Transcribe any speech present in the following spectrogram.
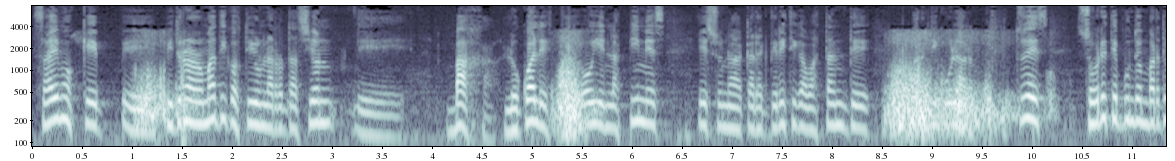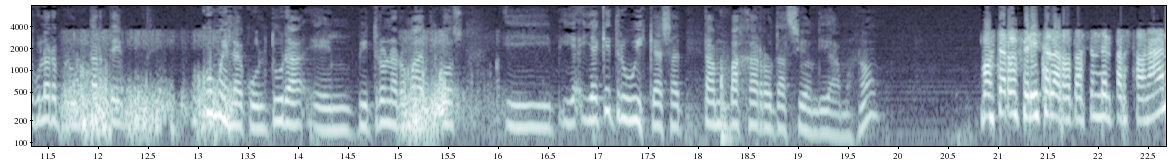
Sabemos que eh, Pitrón Aromáticos tiene una rotación eh, baja, lo cual este, hoy en las pymes es una característica bastante particular. Entonces, sobre este punto en particular, preguntarte cómo es la cultura en Pitrón Aromáticos, ¿Y, a qué atribuís que haya tan baja rotación, digamos, no? ¿Vos te referís a la rotación del personal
